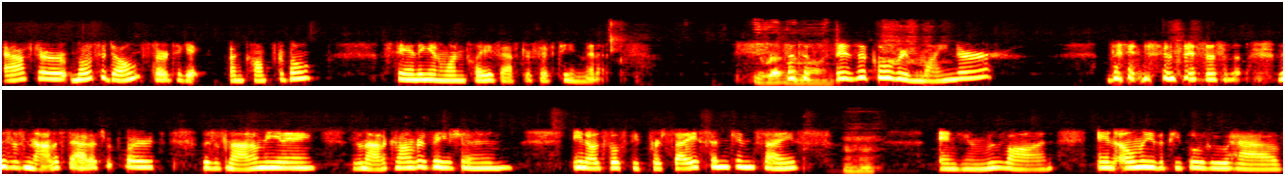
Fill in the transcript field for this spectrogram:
after most adults start to get uncomfortable standing in one place after 15 minutes. You read my it's a physical reminder that this is this is not a status report. This is not a meeting. This is not a conversation. You know, it's supposed to be precise and concise, hmm and you move on. And only the people who have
